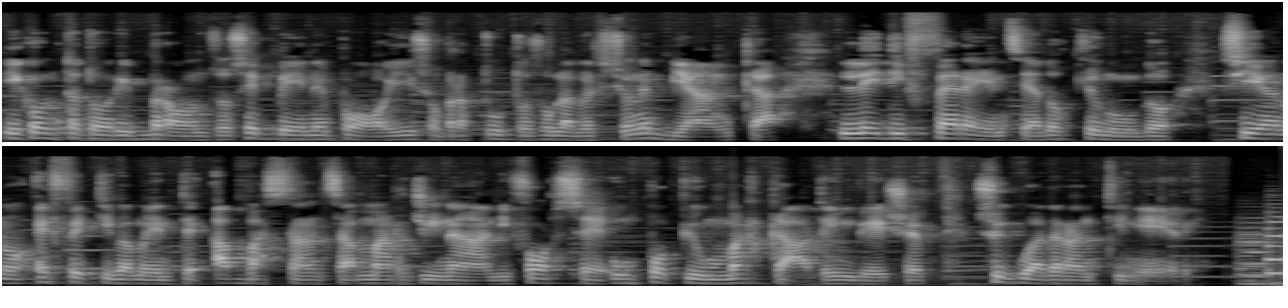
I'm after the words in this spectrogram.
i contatori bronzo, sebbene poi, soprattutto sulla versione bianca, le differenze ad occhio nudo siano effettivamente abbastanza marginali, forse un po' più marcate invece sui quadranti neri.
